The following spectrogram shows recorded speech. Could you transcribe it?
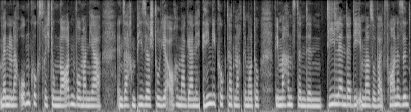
Und wenn du nach oben guckst, Richtung Norden, wo man ja in Sachen PISA-Studie auch immer gerne hingeguckt hat, nach dem Motto, wie machen es denn denn die Länder, die immer so weit vorne sind,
